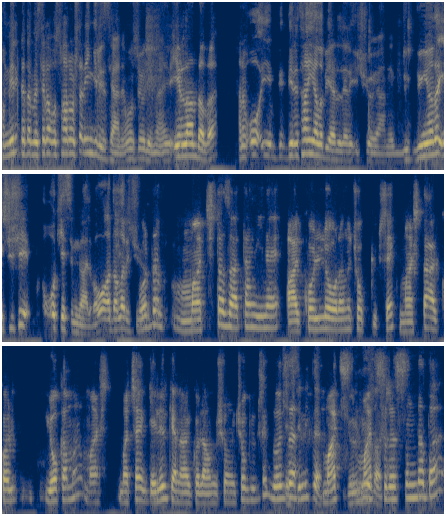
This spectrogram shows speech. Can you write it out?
Amerika'da mesela o sarhoşlar İngiliz yani onu söyleyeyim yani. İrlandalı. Hani o Britanyalı bir yerleri içiyor yani. Dünyada içişi o kesim galiba. O adalar içiyor. Burada maçta zaten yine alkollü oranı çok yüksek. Maçta alkol yok ama maç maça gelirken alkol almış oranı çok yüksek. Dolayısıyla Kesinlikle. maç maç zaten. sırasında da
